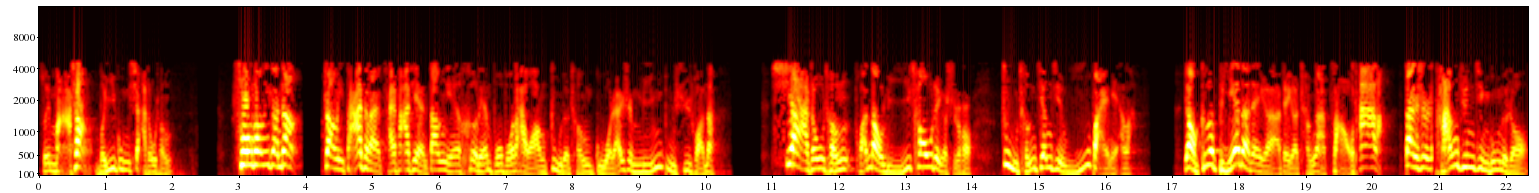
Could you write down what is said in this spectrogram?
所以马上围攻夏州城。双方一干仗。仗一打起来，才发现当年赫连勃勃大王筑的城果然是名不虚传呐。夏州城传到李宜超这个时候，筑城将近五百年了。要搁别的这个这个城啊，早塌了。但是唐军进攻的时候，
